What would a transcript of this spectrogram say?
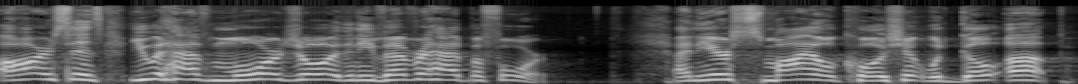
our sins, you would have more joy than you've ever had before. And your smile quotient would go up.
